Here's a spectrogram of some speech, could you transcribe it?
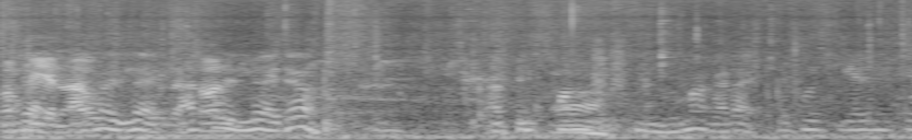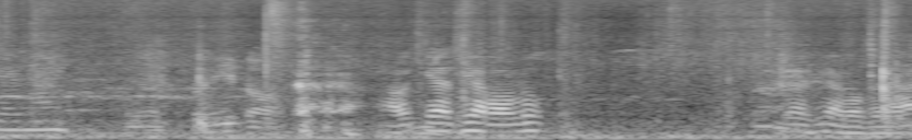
มาเปลี่ยนเอา เรื่อยๆต้นเรื่อยๆเด้อ อาจเป็นคนถึงมากก็ได้ไอ้คนแก่แก่ไงตัวนี้ต่อเอาแก้เทียบเอาลูกแก้เทียบเอาไปได้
